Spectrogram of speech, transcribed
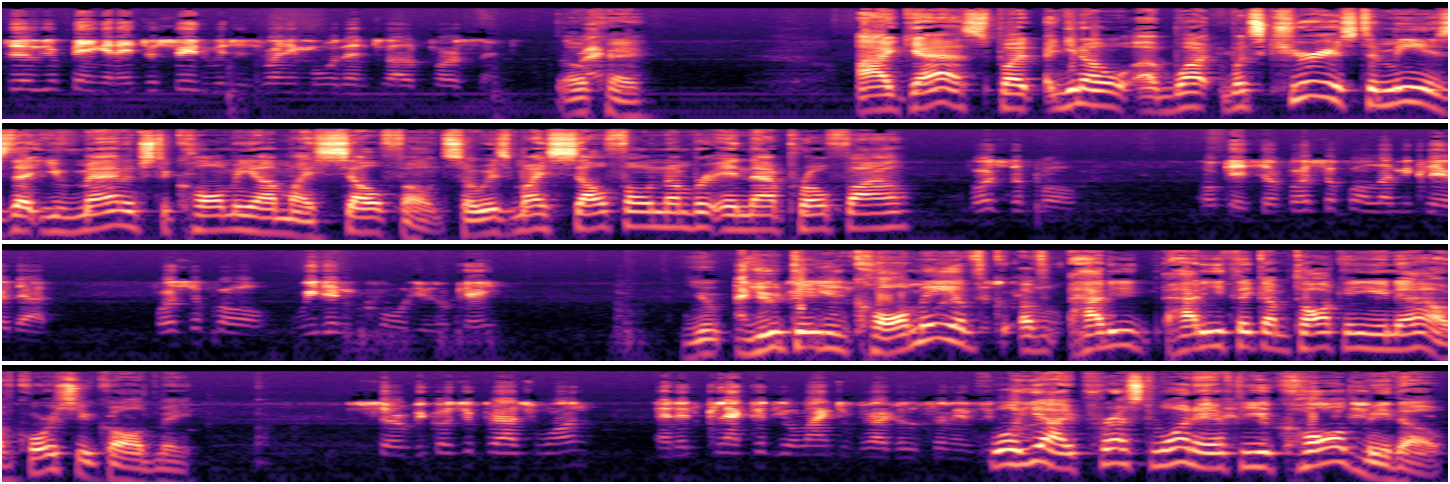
still, you're paying an interest rate which is running more than twelve percent. Okay. I guess, but you know uh, what? What's curious to me is that you've managed to call me on my cell phone. So is my cell phone number in that profile? First of all, okay. So first of all, let me clear that. First of all, we didn't call you, okay? You you didn't call me? Of, of how do you how do you think I'm talking to you now? Of course you called me. Sir, because you pressed one and it connected your line to Service. Well, yeah, I pressed one after you called me, though.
